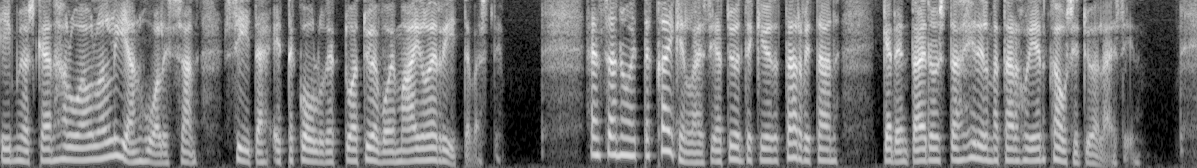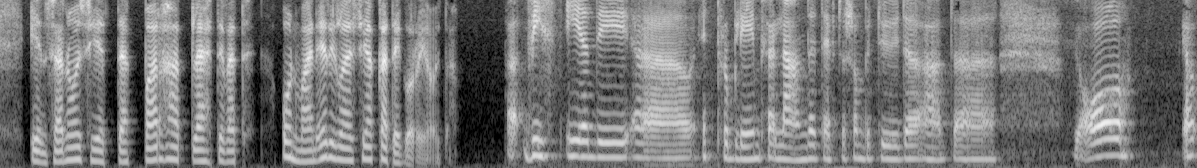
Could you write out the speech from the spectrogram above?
ei myöskään halua olla liian huolissaan siitä, että koulutettua työvoimaa ei ole riittävästi. Hän sanoi, että kaikenlaisia työntekijöitä tarvitaan kädentaidoista hedelmätarhojen kausityöläisiin. En sanoisi, että parhaat lähtevät, on vain erilaisia kategorioita. Visst är det uh, ett problem för landet eftersom betyder att uh, ja, jag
